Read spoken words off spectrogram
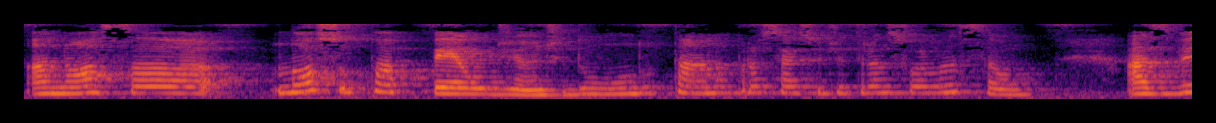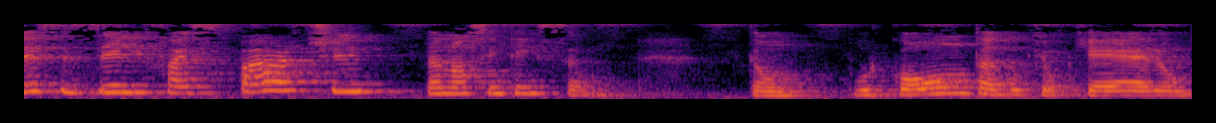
A nossa, nosso papel diante do mundo está no processo de transformação. Às vezes ele faz parte da nossa intenção. Então, por conta do que eu quero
